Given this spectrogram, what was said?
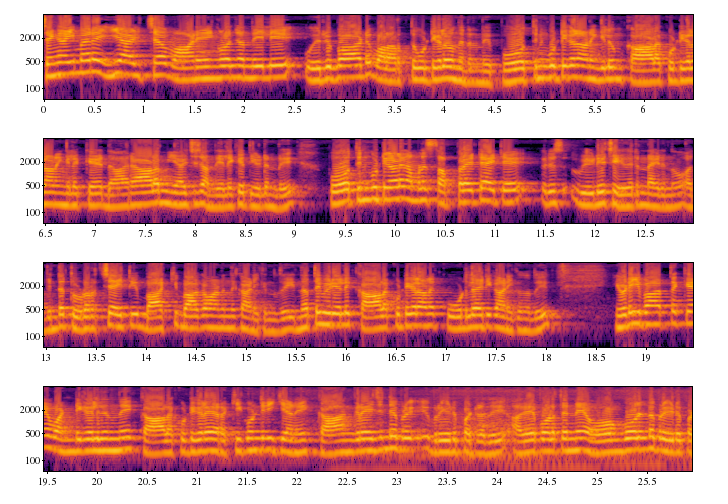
ചെങ്ങായിമാരെ ഈ ആഴ്ച വാണിയംകുളം ചന്തയിൽ ഒരുപാട് വളർത്തുകുട്ടികൾ വന്നിട്ടുണ്ട്. പോത്തിൻ കുട്ടികളാണെങ്കിലും കാളക്കുട്ടികളാണെങ്കിലൊക്കെ ധാരാളം ഈ ആഴ്ച ചന്തയിലേക്ക് എത്തിയിട്ടുണ്ട്. പോത്തിൻ കുട്ടികളെ നമ്മൾ സെപ്പറേറ്റ് ആയിട്ട് ഒരു വീഡിയോ ചെയ്തിട്ടുണ്ടായിരുന്നു. അതിന്റെ തുടർച്ചയായിട്ട് ബാക്കി ഭാഗമാണ് ഇന്ന് കാണിക്കുന്നത്. ഇന്നത്തെ വീഡിയോയിൽ കാളക്കുട്ടികളാണ് കൂടുതലായിട്ട് കാണിക്കുന്നത്. ഇവിടെ ഈ ഭാഗത്തൊക്കെ വണ്ടികളിൽ നിന്ന് കാളക്കുട്ടികളെ ഇറക്കിക്കൊണ്ടിരിക്കുകയാണ്. കാങ്ക്രേജിന്റെ പെട്ടത് അതേപോലെ തന്നെ ബ്രീഡപ്പെട്ടത് ബ്രീഡ്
